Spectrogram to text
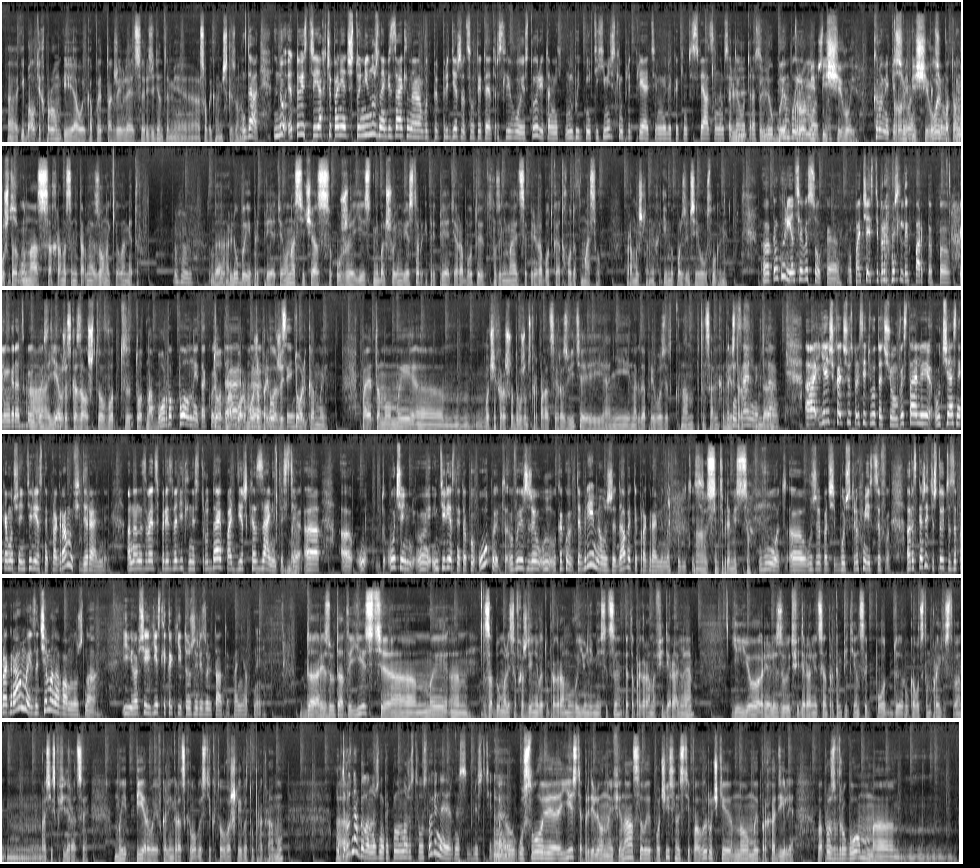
Э, и Балтихпром, и АО КП также являются резидентами э, особой экономической зоны. Да, ну, то есть я хочу понять, что не нужно обязательно вот придерживаться вот этой отраслевой истории, там быть нефтехимическим предприятием или каким-то связанным с этой отраслью. Любым, Любые кроме можно. пищевой. Кроме пищевой. Кроме пищевой, Почему потому кроме что пищевой? у нас охранно-санитарная зона километр. Угу. Да, любые предприятия. У нас сейчас уже есть небольшой инвестор, и предприятие работает, занимается переработкой отходов масел промышленных, и мы пользуемся его услугами. А, конкуренция высокая по части промышленных парков в Калининградской а, области. Я уже сказал, что вот тот набор, полный такой, тот да, набор можем э, предложить опций. только мы. Поэтому мы э, очень хорошо дружим с корпорацией развития, и они иногда привозят к нам потенциальных инвесторов. Потенциальных, да. да. А, я еще хочу спросить вот о чем. Вы стали участником очень интересной программы федеральной. Она называется «Производительность труда и поддержка занятости». Да. А, а, очень э, интересный такой опыт. Вы же какое-то время уже да, в этой программе находитесь? А, с сентября месяца. Вот. А, уже почти больше трех месяцев. Расскажите, что это за программа и зачем она вам нужна? И вообще, есть ли какие-то уже результаты понятные? Да, результаты есть. Э, мы эм, задумались о вхождении в эту программу в июне месяце. Это программа федеральная. Ее реализует Федеральный центр компетенций под руководством правительства Российской Федерации. Мы первые в Калининградской области, кто вошли в эту программу. Ну, трудно было, нужно как множество условий, наверное, соблюсти. Да? Э, условия есть определенные финансовые по численности, по выручке, но мы проходили. Вопрос в другом. Э,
